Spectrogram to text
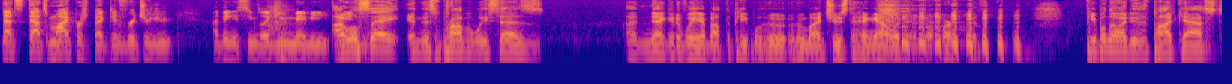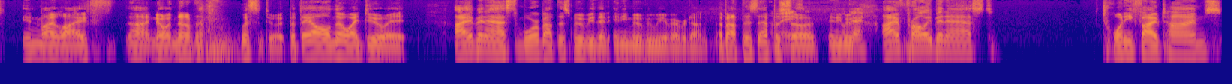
that's that's my perspective, Richard. You, I think it seems like you maybe I will say, and this probably says uh, negatively about the people who whom I choose to hang out with and or work with. People know I do this podcast in my life. Uh, no, none of them listen to it, but they all know I do it. I've been asked more about this movie than any movie we have ever done. About this episode, any movie. Okay. I've probably been asked twenty five times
